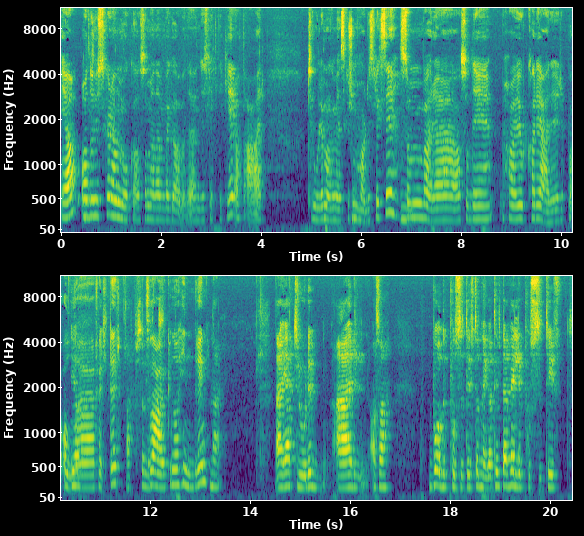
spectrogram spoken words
Ja, og du husker den boka også med den begavede dyslektiker? At det er utrolig mange mennesker som har dysleksi. Som bare Altså, de har gjort karrierer på alle felter. Absolutt. Så det er jo ikke noe hindring. Nei. Nei, jeg tror det er altså både positivt og negativt. Det er veldig positivt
